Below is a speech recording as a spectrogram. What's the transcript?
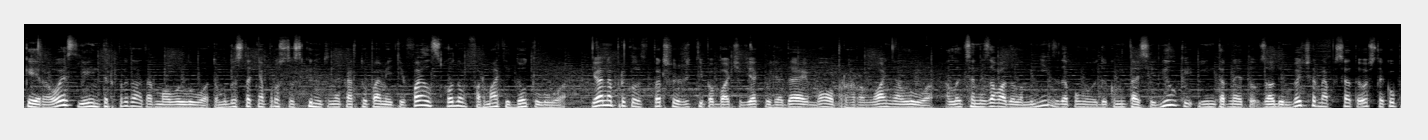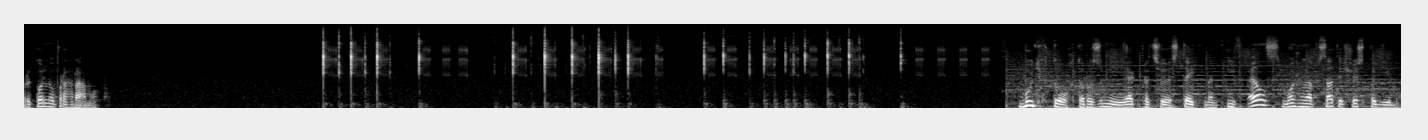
в Keira OS є інтерпретатор мови Lua, тому достатньо просто скинути на карту пам'яті файл з кодом в форматі .lua. Я, наприклад, вперше в житті побачив, як виглядає мова програмування Lua, але це не завадило мені за допомогою документації лілки і інтернету за один вечір написати ось таку прикольну програму. Будь-хто, хто розуміє, як працює statement if-else, може написати щось подібне.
